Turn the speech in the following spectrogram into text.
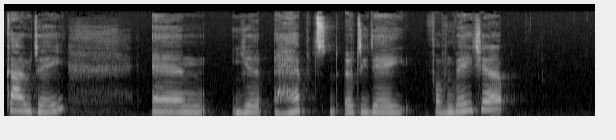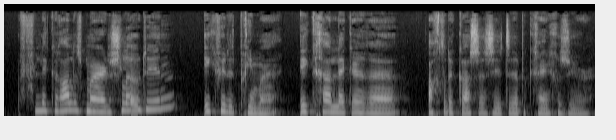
kuit. En je hebt het idee van, weet je, flikker alles maar de sloot in. Ik vind het prima. Ik ga lekker uh, achter de kassa zitten, heb ik geen gezeur.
